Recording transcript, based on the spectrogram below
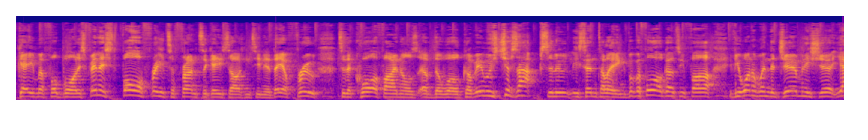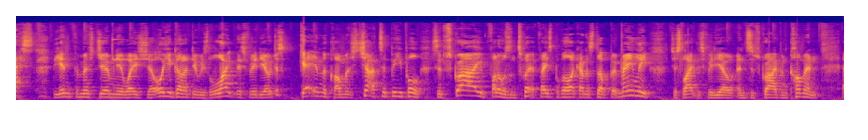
game of football. It's finished 4-3 to France against Argentina. They are through to the quarterfinals of the World Cup. It was just absolutely scintillating. But before I go too far, if you want to win the Germany shirt, yes, the infamous Germany away shirt, all you gotta do is like this video, just get in the comments, chat to people, subscribe, follow us on Twitter, Facebook, all that kind of stuff. But mainly, just like this video and subscribe and comment. Uh,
